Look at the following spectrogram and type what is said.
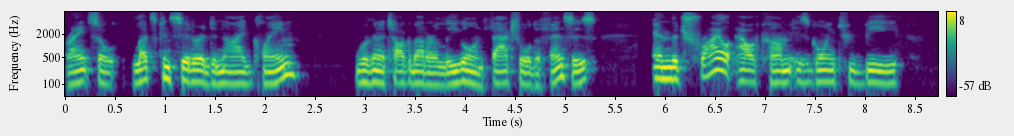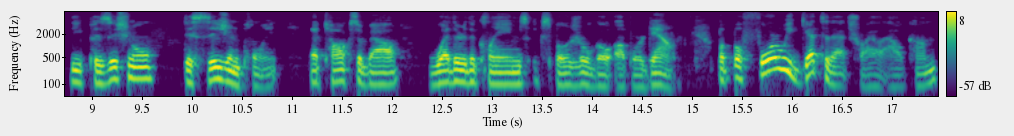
right? So let's consider a denied claim. We're going to talk about our legal and factual defenses, and the trial outcome is going to be the positional decision point that talks about whether the claim's exposure will go up or down. But before we get to that trial outcome,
